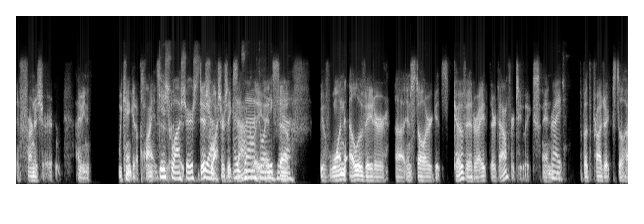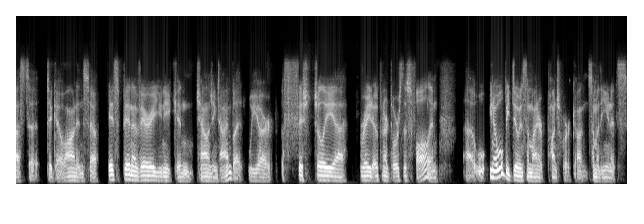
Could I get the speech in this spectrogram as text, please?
and furniture. I mean, we can't get appliances. Dishwashers. Dishwashers, yeah. exactly. exactly. And so, yeah. if one elevator uh, installer gets COVID, right, they're down for two weeks. And right. But the project still has to to go on, and so it's been a very unique and challenging time. But we are officially uh, ready to open our doors this fall, and uh, we'll, you know we'll be doing some minor punch work on some of the units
